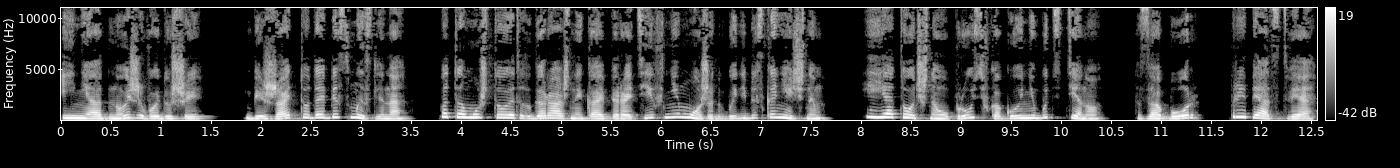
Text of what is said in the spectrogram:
и ни одной живой души. Бежать туда бессмысленно, потому что этот гаражный кооператив не может быть бесконечным, и я точно упрусь в какую-нибудь стену, забор, препятствие.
